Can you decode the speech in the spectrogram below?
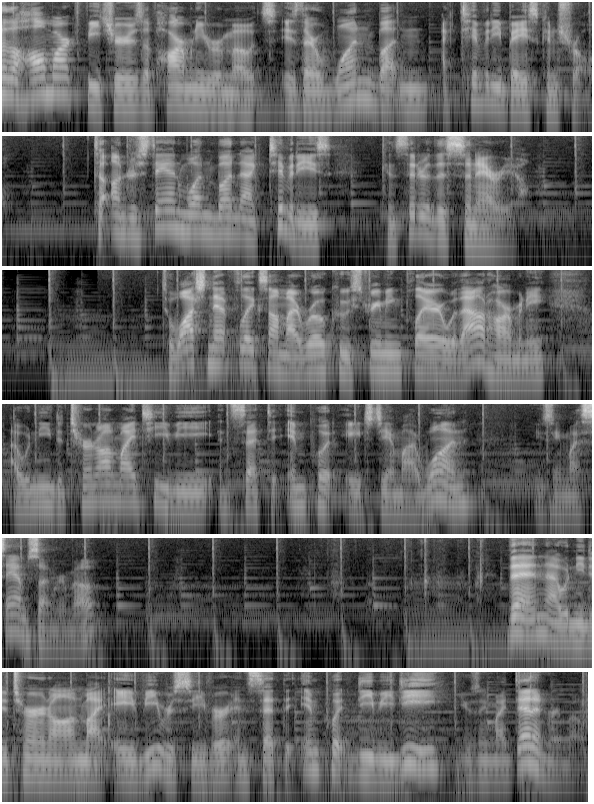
of the hallmark features of Harmony remotes is their one-button activity-based control. To understand one-button activities, consider this scenario. To watch Netflix on my Roku streaming player without Harmony, I would need to turn on my TV and set to input HDMI 1 using my Samsung remote. Then I would need to turn on my AV receiver and set the input DVD using my Denon remote.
